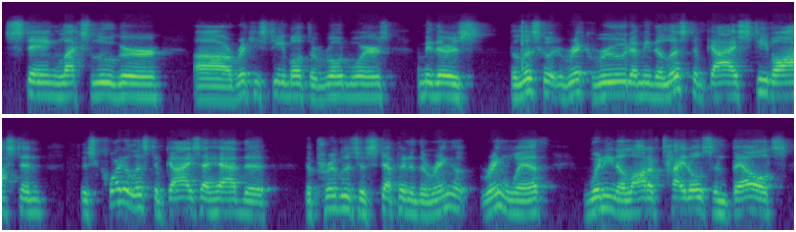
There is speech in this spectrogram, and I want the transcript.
Sting, Lex Luger, uh, Ricky Steamboat, the Road Warriors. I mean, there's the list Rick Rude. I mean, the list of guys, Steve Austin. There's quite a list of guys I had the the privilege of stepping into the ring ring with, winning a lot of titles and belts,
